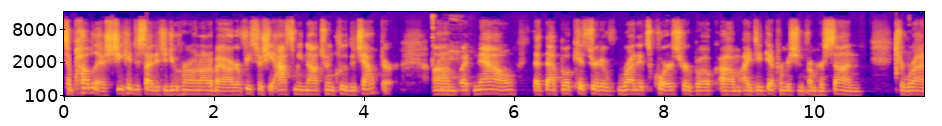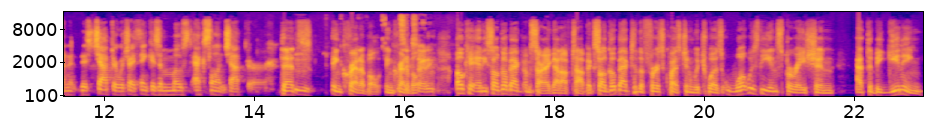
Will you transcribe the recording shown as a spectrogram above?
to publish, she had decided to do her own autobiography. So she asked me not to include the chapter. Um, but now that that book has sort of run its course, her book, um, I did get permission from her son to run this chapter, which I think is a most excellent chapter. That's Mm. incredible. Incredible. exciting. Okay, Eddie. So I'll go back. I'm sorry, I got off topic. So I'll go back to the first question, which was what was the inspiration at the beginning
